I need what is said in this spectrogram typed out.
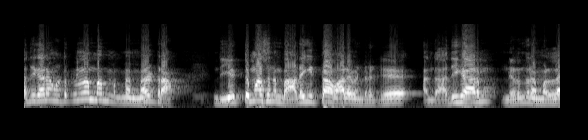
அதிகாரம் அவங்கள்ட்ட இருக்குன்னா மிரட்டுறான். இந்த எட்டு மாதம் நம்ம அடங்கித்தான் வாழ வேண்டியிருக்கு. அந்த அதிகாரம் நிரந்தரம் அல்ல.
